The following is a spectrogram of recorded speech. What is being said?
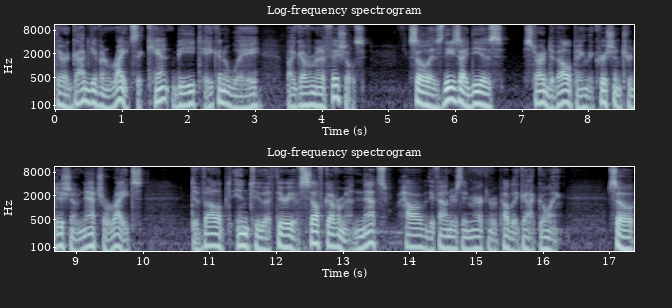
there are God given rights that can't be taken away by government officials. So, as these ideas started developing, the Christian tradition of natural rights developed into a theory of self government, and that's how the founders of the American Republic got going. So,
